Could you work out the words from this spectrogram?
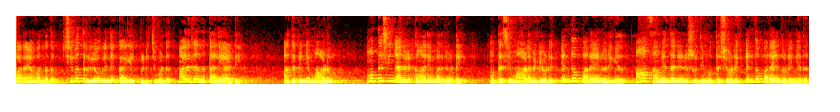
പറയാൻ വന്നതും ശിവ ത്രിലോകിന്റെ കയ്യിൽ പിടിച്ചുകൊണ്ട് അരുതെന്ന തലയാട്ടി. അത് പിന്നെ മാളു മുത്തശ്ശി ഞാനൊരു കാര്യം പറഞ്ഞോട്ടെ? മുത്തശ്ശി മാളവികയോട് എന്തോ പറയാൻ ഒരുങ്ങിയത് ആ സമയം തന്നെയാണ് ശ്രുതി മുത്തശ്ശിയോട് എന്തോ പറയാൻ തുടങ്ങിയത്.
